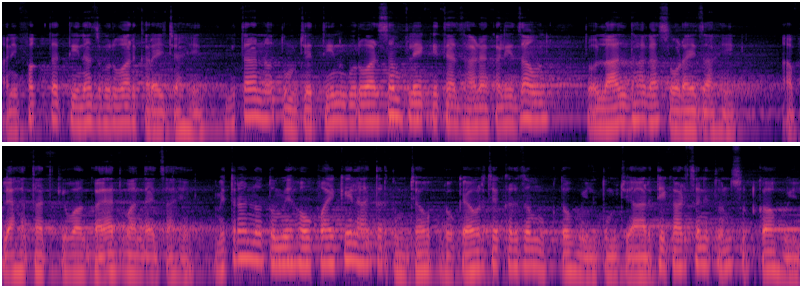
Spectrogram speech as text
आणि फक्त तीनच गुरुवार करायचे आहेत. मित्रांनो तुमचे तीन गुरुवार संपले की त्या झाडाखाली जाऊन तो लाल धागा सोडायचा आहे. आपल्या हातात किंवा गळ्यात बांधायचा आहे. मित्रांनो तुम्ही हा उपाय केला तर तुमच्या डोक्यावरचे कर्ज मुक्त होईल तुमची आर्थिक अडचणीतून सुटका होईल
